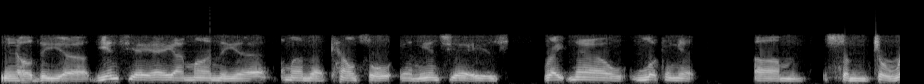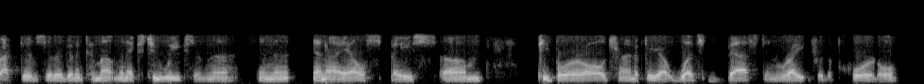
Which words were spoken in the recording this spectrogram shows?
you know, the uh, the NCAA. I'm on the uh, I'm on the council, and the NCAA is right now looking at um, some directives that are going to come out in the next two weeks in the in the NIL space. Um, people are all trying to figure out what's best and right for the portal,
